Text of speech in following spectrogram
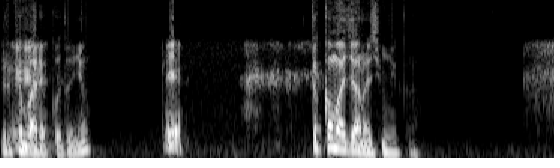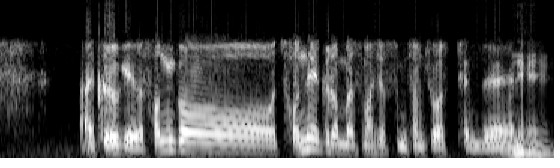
이렇게 예. 말했거든요. 예. 뜨끔하지 않으십니까? 아, 그러게요. 선거 전에 그런 말씀 하셨으면 참 좋았을 텐데. 네.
